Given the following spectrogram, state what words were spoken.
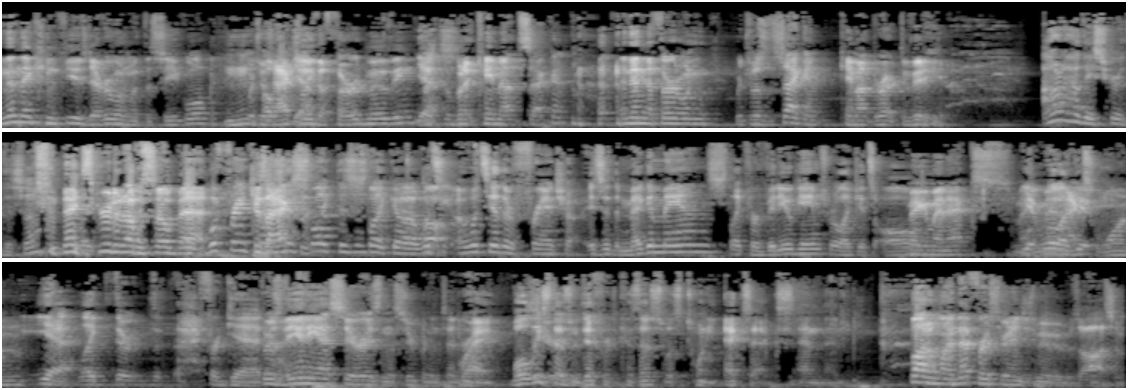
And then they confused everyone with the sequel, which was Oh, actually yeah. the third movie. Yes. But, but it came out second. and then the third one, which was the second, came out direct to video. I don't know how they screwed this up. They screwed it up so bad. What franchise I is actually, like? This is like uh, what's the, uh, what's the other franchise? Is it the Mega Man's like for video games where like it's all Mega Man X, Mega Yeah, Man like X One. Yeah, like they're, the I forget. There was the NES series and the Super Nintendo. Right. Well, at least those were different because this was 20XX, and then Bottom line, that first Three Ninjas movie was awesome.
